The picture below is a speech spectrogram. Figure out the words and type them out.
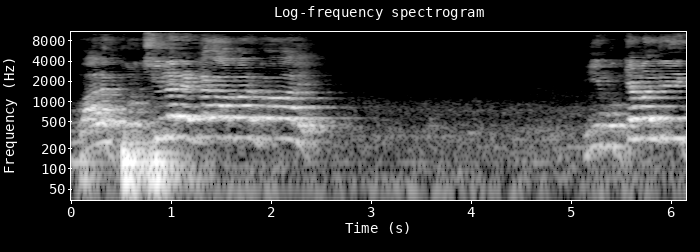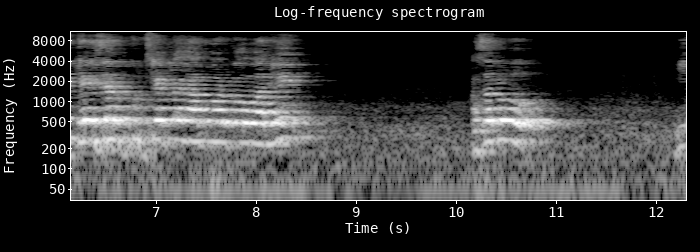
వాళ్ళ కుర్చీలను ఎట్లా కాపాడుకోవాలి? ఈ ముఖ్యమంత్రి కేసీఆర్ కుర్చీ ఎట్లా కాపాడుకోవాలి? అసలు ఈ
